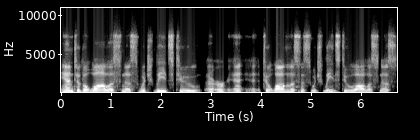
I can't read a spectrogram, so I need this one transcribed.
and to the lawlessness which leads to or, uh, to lawlessness which leads to lawlessness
